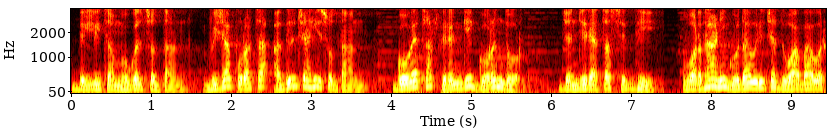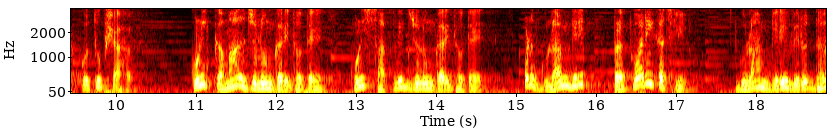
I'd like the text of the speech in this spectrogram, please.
दिल्लीचा मोगल सुलतान विजापुराचा आदिलशाही सुलतान गोव्याचा फिरंगी गोरंदोर जंजिऱ्याचा सिद्धी वर्धा आणि गोदावरीच्या दुआबावर कुतुबशाह. कुणी कमाल जुलूम करीत होते कुणी सात्विक जुलूम करीत होते पण गुलामगिरीत प्रतवारी कचली गुलामगिरी विरुद्ध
